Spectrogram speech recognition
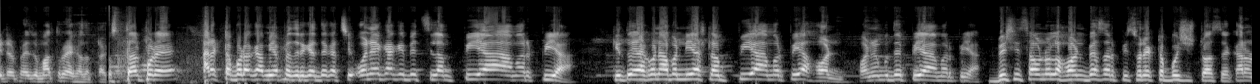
এটার প্রাইস মাত্র এক হাজার টাকা। তারপরে আরেকটা প্রোডাক্ট আমি আপনাদেরকে দেখাচ্ছি। অনেক আগে বেচছিলাম পিয়া, আমার পিয়া। কিন্তু এখন আবার নিয়ে আসলাম পিয়া আমার পিয়া হর্ন। হর্নের মধ্যে পিয়া আমার পিয়া। বেশি সাউন্ড হলে হর্ন বেচার পিছনে একটা বৈশিষ্ট্য আছে, কারণ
